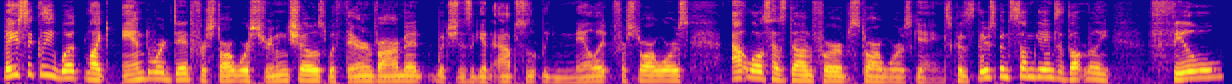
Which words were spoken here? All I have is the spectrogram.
basically what like Andor did for Star Wars streaming shows with their environment, which is again absolutely nail it for Star Wars. Outlaws has done for Star Wars games because there's been some games that don't really feel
